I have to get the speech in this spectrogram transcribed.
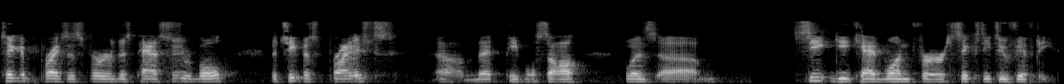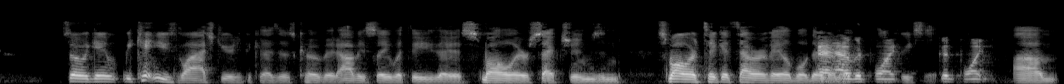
ticket prices for this past Super Bowl. The cheapest price um, that people saw was um, SeatGeek had one for sixty two fifty. So again, we can't use last year's because it was COVID. Obviously, with the, the smaller sections and smaller tickets that were available, they're yeah, good point. Good point. Um,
